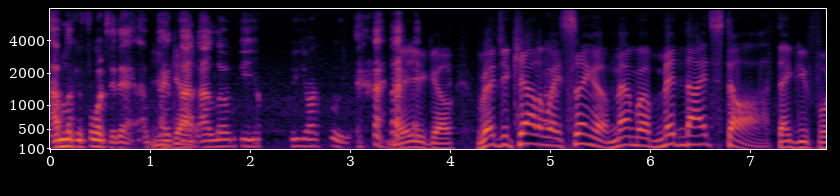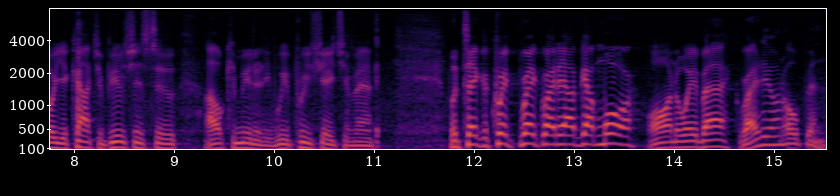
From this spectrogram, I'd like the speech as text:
I'm looking forward to that. I, I, I, I love New York, New York food. there you go. Reggie Calloway, singer, member of Midnight Star. Thank you for your contributions to our community. We appreciate you, man. We'll take a quick break right here. I've got more on the way back right here on Open.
